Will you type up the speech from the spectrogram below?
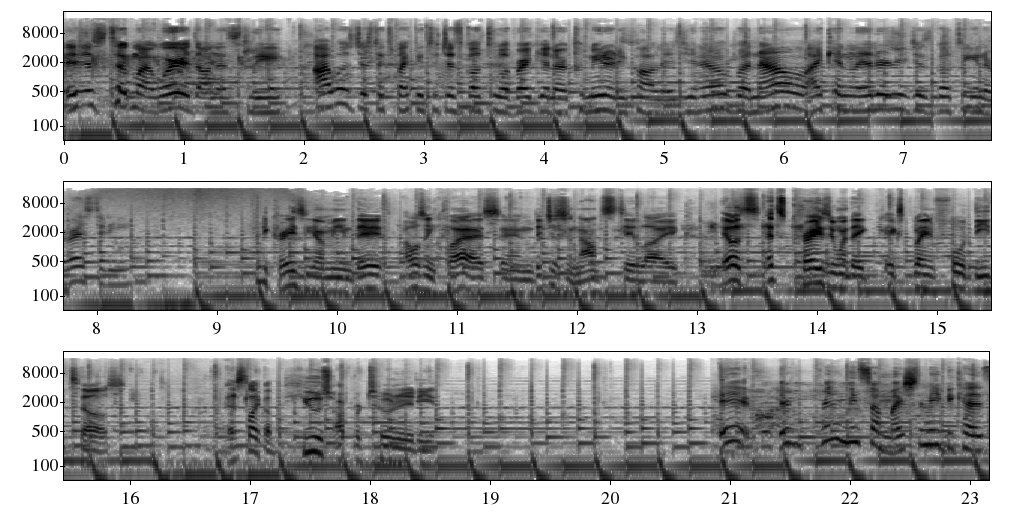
It just took my words, honestly. I was just expected to just go to a regular community college, you know, but now I can literally just go to university. Pretty crazy. I mean, they I was in class and they just announced it like it was. It's crazy when they explain full details. It's like a huge opportunity. It, it really means so much to me because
